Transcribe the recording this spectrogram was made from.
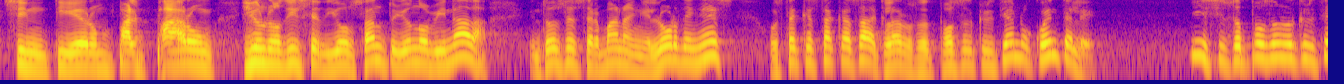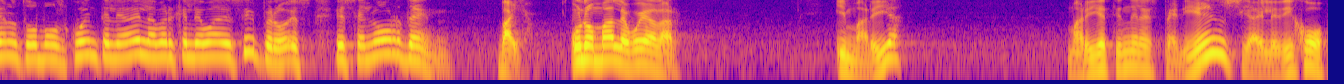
sintieron, palparon, y uno dice, Dios santo, yo no vi nada. Entonces, hermana, en el orden es, usted que está casada, claro, su esposo es cristiano, cuéntele. Y si su esposo no es cristiano, todos cuéntele a él a ver qué le va a decir, pero es, es el orden. Vaya, uno más le voy a dar. ¿Y María? María tiene la experiencia y le dijo,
